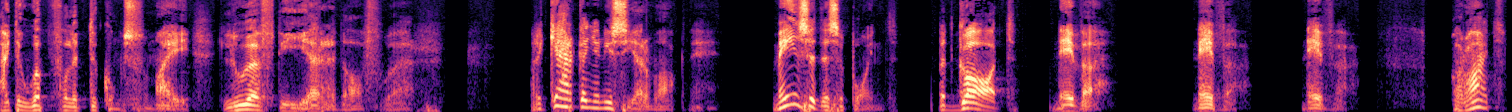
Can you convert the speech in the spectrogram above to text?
Hy het 'n hoopvolle toekoms vir my. Loof die Here daarvoor. Maar die kerk kan jou nie seermaak nie. Mense disappoint, but God never never never. Alraight.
